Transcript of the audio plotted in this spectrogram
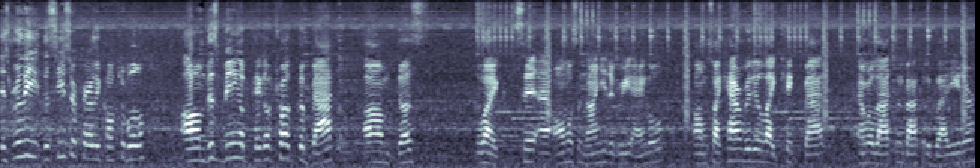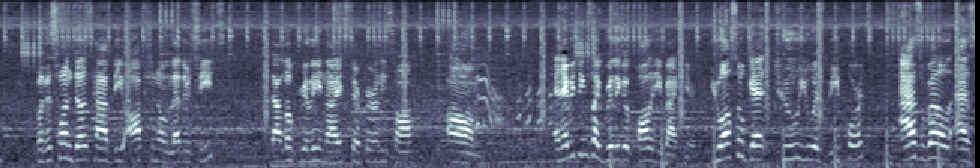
it's really, the seats are fairly comfortable. Um, this being a pickup truck, the back um, does like sit at almost a 90 degree angle. Um, so I can't really like kick back and relax in the back of the Gladiator. But this one does have the optional leather seats that look really nice. They're fairly soft. Um, and everything's like really good quality back here. You also get two USB ports as well as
